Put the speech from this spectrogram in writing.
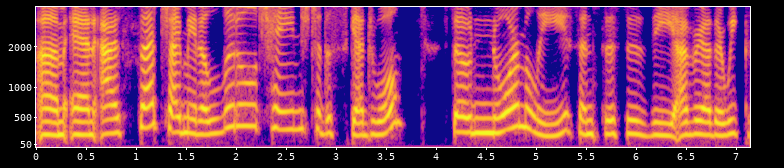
Um, and as such, I made a little change to the schedule. So, normally, since this is the every other week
